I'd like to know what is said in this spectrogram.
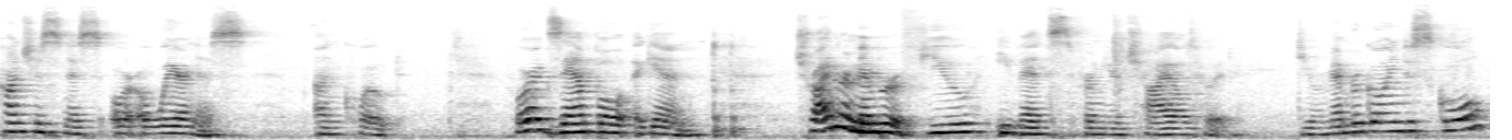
consciousness or awareness, unquote. For example, again, try to remember a few events from your childhood. Do you remember going to school?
